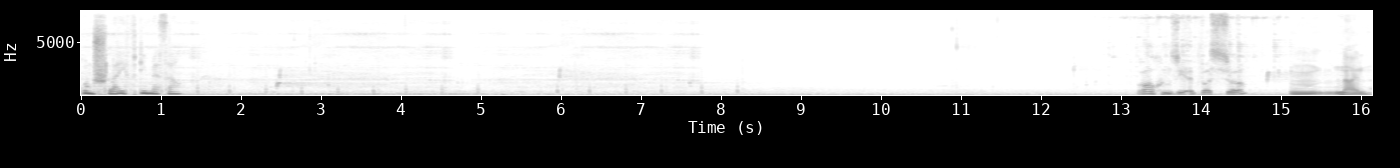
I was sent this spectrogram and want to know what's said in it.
und schleift die Messer. Brauchen Sie etwas, Sir? Mm, nein,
